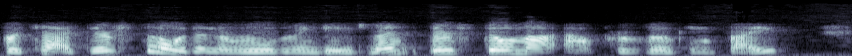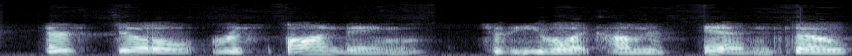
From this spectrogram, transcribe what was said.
protect. They're still within the rules of engagement. They're still not out provoking fights. They're still responding to the evil that comes in. So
